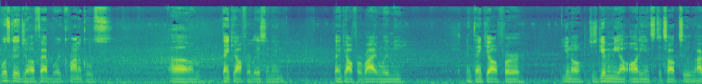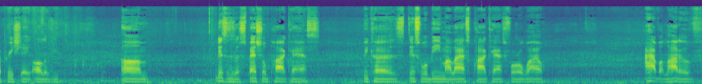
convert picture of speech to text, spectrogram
What's good, y'all? Fat Boy Chronicles. Um, thank y'all for listening. Thank y'all for riding with me. And thank y'all for, you know, just giving me an audience to talk to. I appreciate all of you. Um, this is a special podcast because this will be my last podcast for a while. I have a lot of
